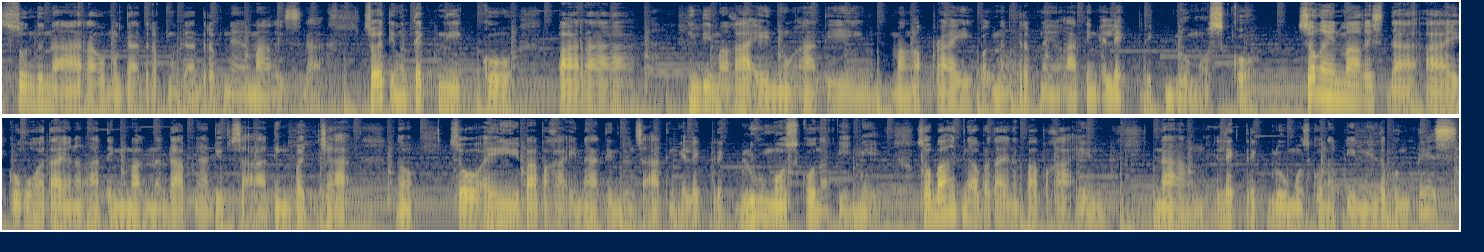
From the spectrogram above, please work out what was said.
sundo na araw, magdadrop, magdadrop na yan mga kisda. So, ito yung technique ko para hindi makain yung ating mga fry pag nag-drop na yung ating electric blue Mosco. So ngayon mga kisda ay kukuha tayo ng ating magnadap nga dito sa ating badya. No? So ay ipapakain natin dun sa ating electric blue Mosco na female. So bakit nga ba tayo nagpapakain ng electric blue Mosco na female na buntis?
